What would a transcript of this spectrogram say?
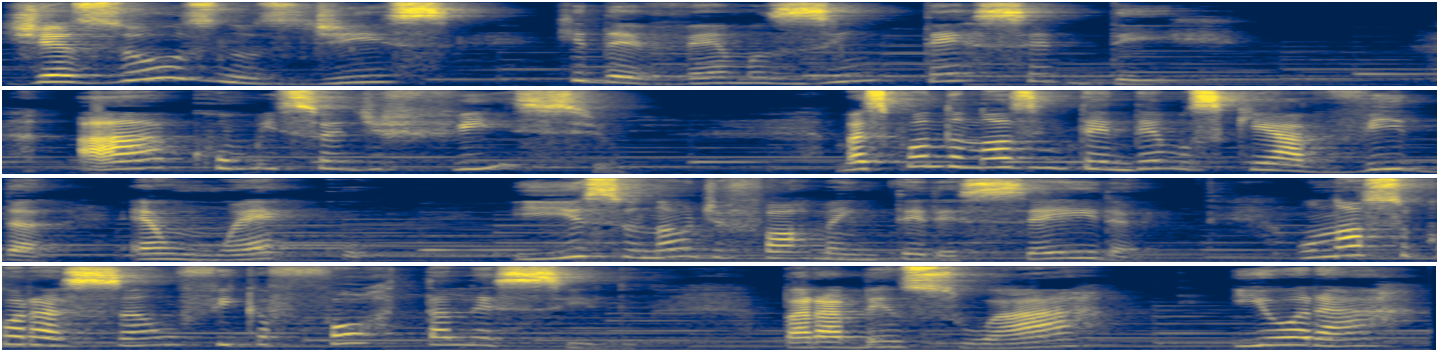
Jesus nos diz que devemos interceder. Ah, como isso é difícil! Mas quando nós entendemos que a vida é um eco, e isso não de forma interesseira, o nosso coração fica fortalecido para abençoar e orar,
